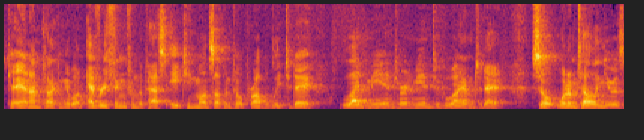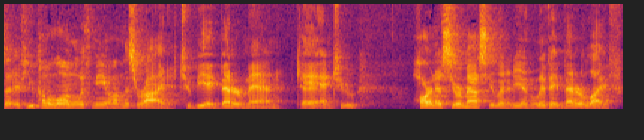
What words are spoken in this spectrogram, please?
okay, and I'm talking about everything from the past 18 months up until probably today, led me and turned me into who I am today. So, what I'm telling you is that if you come along with me on this ride to be a better man, okay, and to harness your masculinity and live a better life,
